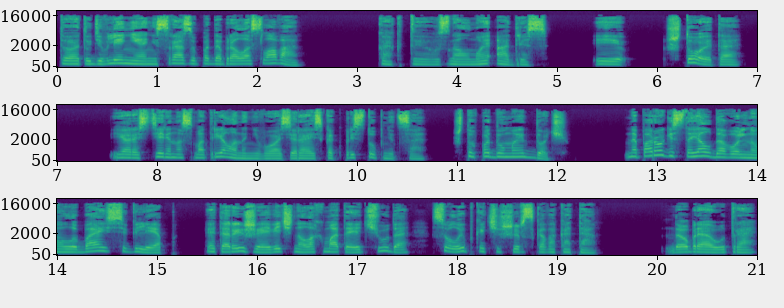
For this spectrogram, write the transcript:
то от удивления не сразу подобрала слова. «Как ты узнал мой адрес? И что это?» Я растерянно смотрела на него, озираясь как преступница. Что подумает дочь? На пороге стоял, довольно улыбаясь, Глеб. Это рыжее, вечно лохматое чудо с улыбкой чеширского кота. «Доброе утро»,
